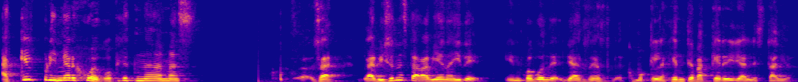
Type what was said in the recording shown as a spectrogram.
Aquel primer juego, fíjate nada más, o sea, la visión estaba bien ahí de en juego de, como que la gente va a querer ir al estadio.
